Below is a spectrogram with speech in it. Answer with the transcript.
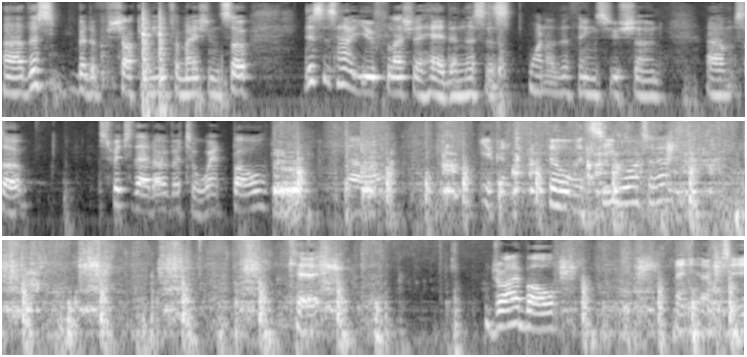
uh, this bit of shocking information. So this is how you flush a head and this is one of the things you've shown. Um, so switch that over to wet bowl. Uh, you can fill with seawater. Okay. Dry bowl and you empty,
